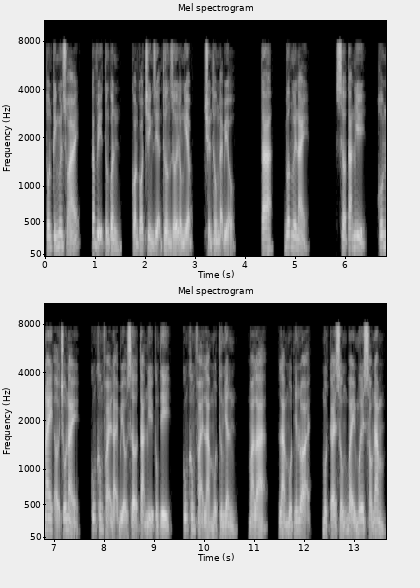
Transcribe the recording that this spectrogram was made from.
Tôn kính nguyên soái, các vị tướng quân, còn có trình diện thương giới đồng nghiệp, truyền thông đại biểu. Ta, bước ngươi này sở tạ nghỉ, hôm nay ở chỗ này, cũng không phải đại biểu sở tạ nghỉ công ty, cũng không phải là một thương nhân, mà là là một nhân loại, một cái sống bảy mươi sáu năm,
